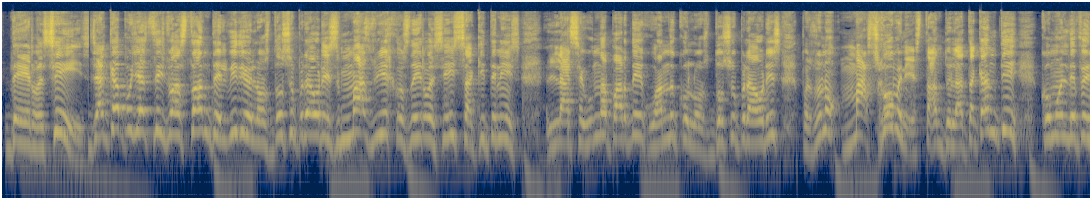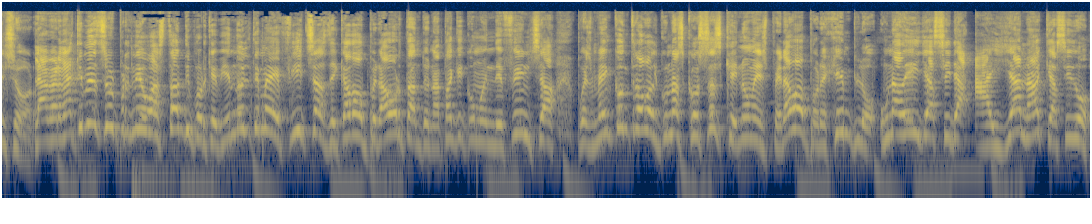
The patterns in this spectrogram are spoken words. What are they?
de R6 Ya que apoyasteis bastante el vídeo de los dos operadores más viejos de R6 Aquí tenéis la segunda parte jugando con los dos operadores, pues bueno, más jóvenes Tanto el atacante como el defensor. La verdad que me ha sorprendido bastante porque viendo el tema de fichas de cada operador Tanto en ataque como en defensa Pues me he encontrado algunas cosas que no me esperaba. Por ejemplo, una de ellas era Ayana, que ha sido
